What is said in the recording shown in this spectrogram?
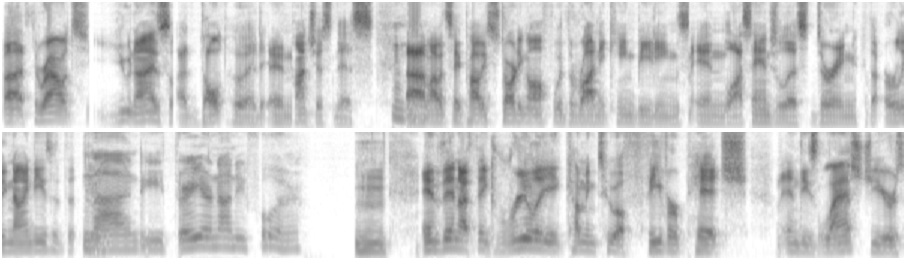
uh, throughout you and I's adulthood and consciousness, mm-hmm. um, I would say probably starting off with the Rodney King beatings in Los Angeles during the early '90s. Ninety three or ninety four. Mm-hmm. And then I think really coming to a fever pitch in these last years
